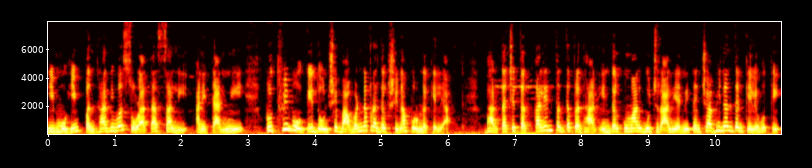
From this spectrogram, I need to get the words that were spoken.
ही मोहीम पंधरा दिवस सोळा तास चालली आणि त्यांनी पृथ्वीभोवती दोनशे बावन्न प्रदक्षिणा पूर्ण केल्या. भारताचे तत्कालीन पंतप्रधान इंदरकुमार गुजराल यांनी त्यांचे अभिनंदन केले होते.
